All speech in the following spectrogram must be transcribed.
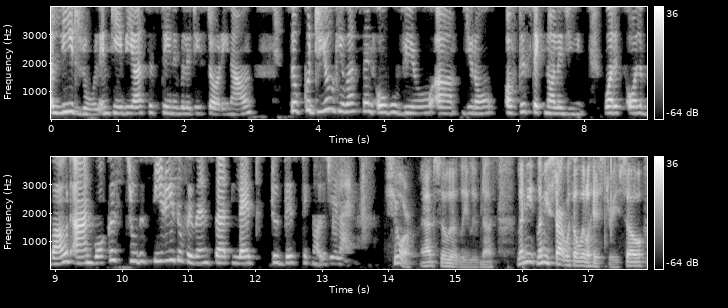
a lead role in KBR's sustainability story now. So, could you give us an overview, uh, you know, of this technology, what it's all about, and walk us through the series of events that led to this technology alliance? Sure, absolutely, Lubna. Let me let me start with a little history. So,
